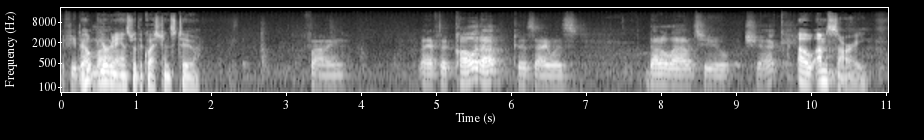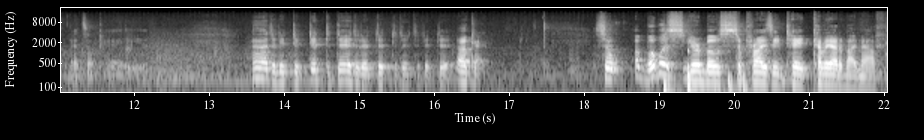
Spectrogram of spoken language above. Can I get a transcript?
If you don't I hope mind. you're going to answer the questions too. Fine. I have to call it up because I was not allowed to check. Oh, I'm sorry. That's okay. Uh, Okay. So, uh, what was your most surprising take coming out of my mouth?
